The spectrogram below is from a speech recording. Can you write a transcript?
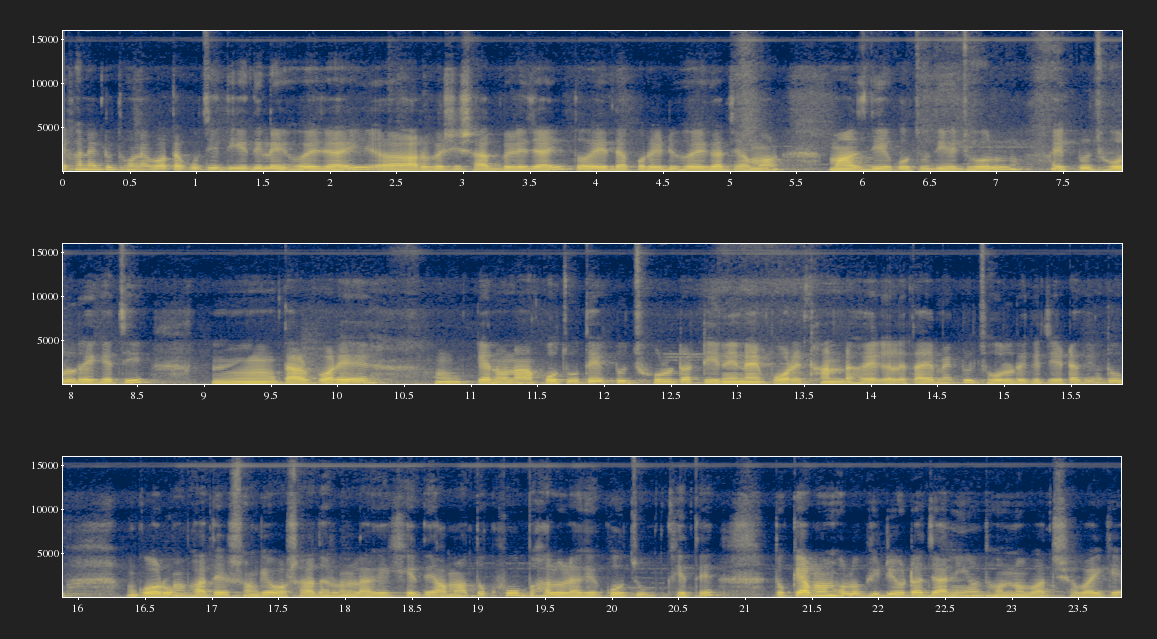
এখানে একটু ধনে পাতা কুচি দিয়ে দিলেই হয়ে যায় আরও বেশি স্বাদ বেড়ে যায়। তো এই দেখো রেডি হয়ে গেছে আমার, মাছ দিয়ে কচু দিয়ে ঝোল। একটু ঝোল রেখেছি। তারপরে কেননা কচুতে একটু ঝোলটা টেনে নেয় পরে, ঠান্ডা হয়ে গেলে। তাই আমি একটু ঝোল রেখেছি। এটা কিন্তু গরম ভাতের সঙ্গে অসাধারণ লাগে খেতে। আমার তো খুব ভালো লাগে কচু খেতে। তো কেমন হলো ভিডিওটা জানিও। ধন্যবাদ সবাইকে।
